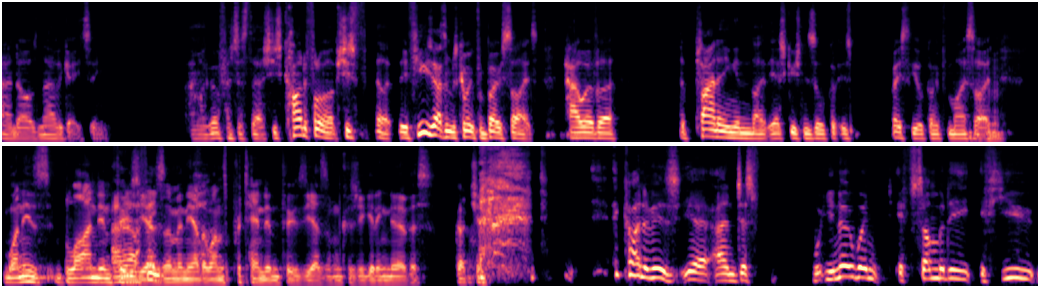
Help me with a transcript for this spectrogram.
and I was navigating. And my girlfriend's just there. She's kind of following up. She's uh, the enthusiasm is coming from both sides. However, the planning and like the execution is all is basically all coming from my side. Mhm. One is blind I think- enthusiasm, and the other one's pretend enthusiasm because you're getting nervous. Gotcha. it kind of is, yeah. And just well, you know when if somebody if you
